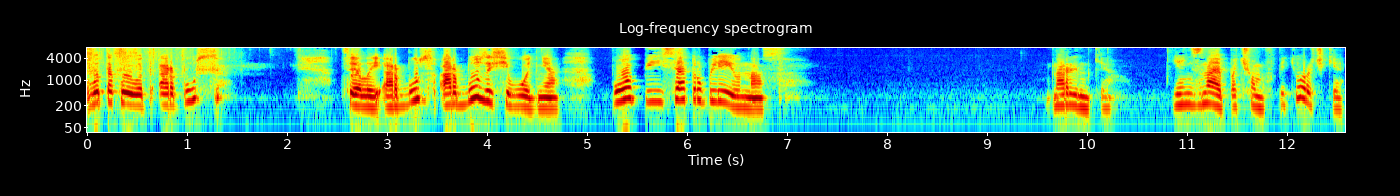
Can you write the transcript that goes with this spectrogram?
Вот такой вот арбуз. Целый арбуз. Арбузы сегодня по 50 рублей у нас на рынке. Я не знаю, почем в пятерочке.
